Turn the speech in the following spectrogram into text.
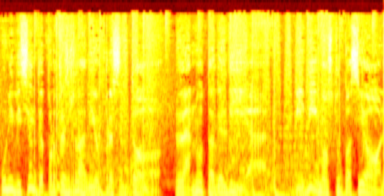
Univisión Deportes Radio presentó La Nota del Día. Vivimos tu pasión.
